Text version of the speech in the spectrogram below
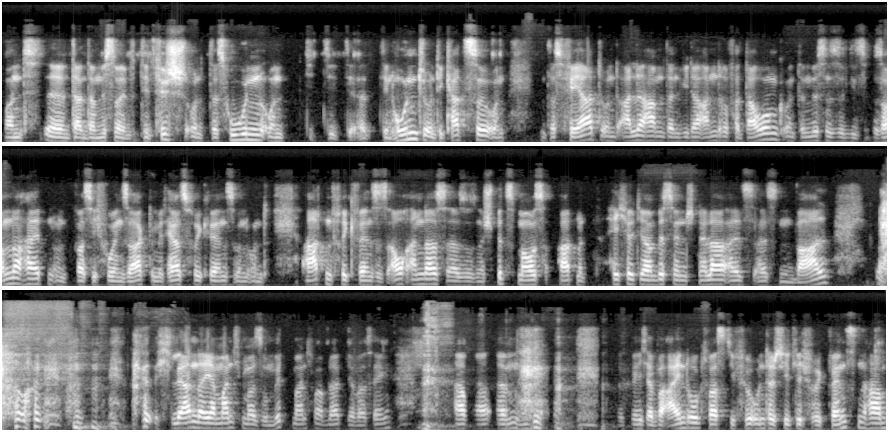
Und äh, dann, dann müssen wir den Fisch und das Huhn und die, die, den Hund und die Katze und, und, das Pferd und alle haben dann wieder andere Verdauung und dann müssen sie diese Besonderheiten und was ich vorhin sagte mit Herzfrequenz und, und Atemfrequenz ist auch anders. Also so eine Spitzmaus atmet, hechelt ja ein bisschen schneller als, als ein Wal. ich lerne da ja manchmal so mit, manchmal bleibt ja was hängen. Aber ähm, da bin ich ja beeindruckt, was die für unterschiedliche Frequenzen haben.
